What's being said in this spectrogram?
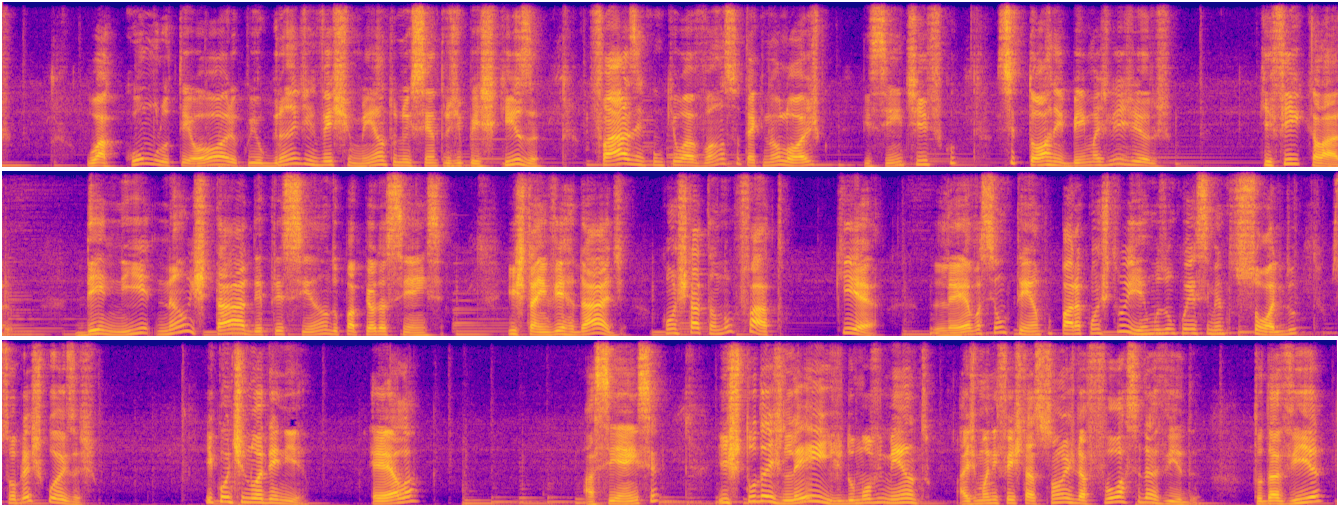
O acúmulo teórico e o grande investimento nos centros de pesquisa fazem com que o avanço tecnológico e científico se tornem bem mais ligeiros. Que fique claro, Denis não está depreciando o papel da ciência. Está, em verdade, constatando um fato, que é leva-se um tempo para construirmos um conhecimento sólido sobre as coisas. E continua Denis, ela, a ciência, estuda as leis do movimento, as manifestações da força e da vida. Todavia,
